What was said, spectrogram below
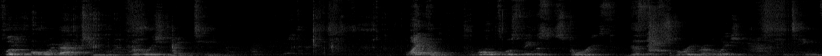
Flip all the way back to Revelation 19. Like the world's most famous stories, this story, Revelation, contains.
